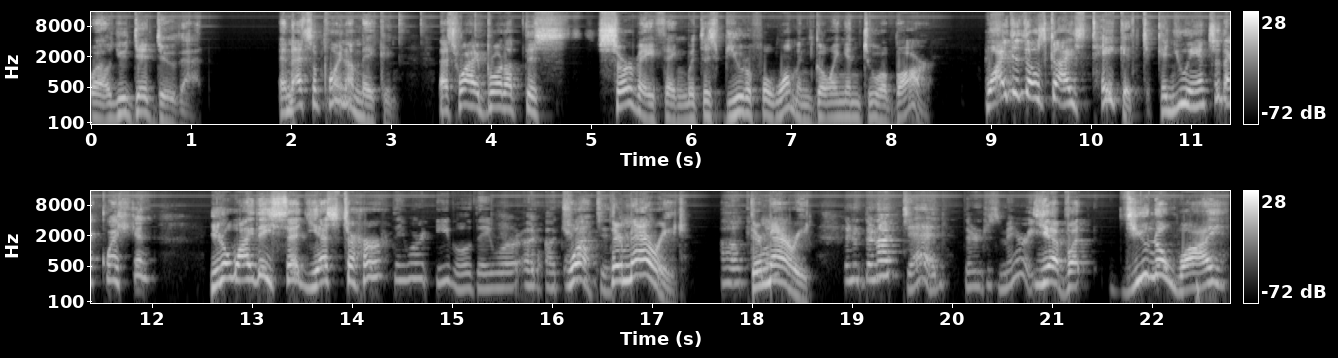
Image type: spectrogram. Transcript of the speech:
Well, you did do that. And that's the point I'm making. That's why I brought up this survey thing with this beautiful woman going into a bar. Why did those guys take it? Can you answer that question? You know why they said yes to her? They weren't evil. They were uh, Well, they're married. okay. They're married. They're, they're not dead. They're just married. Yeah, but do you know why?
